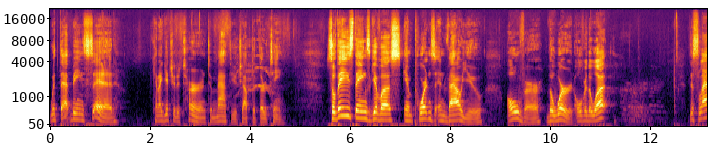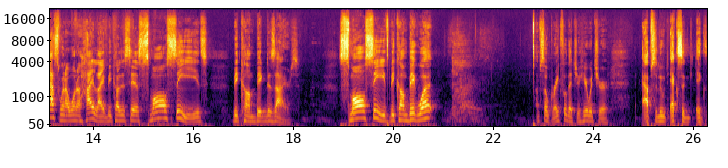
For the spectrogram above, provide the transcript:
With that being said, can I get you to turn to Matthew chapter 13? So these things give us importance and value over the word. Over the what? This last one I want to highlight because it says small seeds become big desires. Small seeds become big what? I'm so grateful that you're here with your absolute ex, ex,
